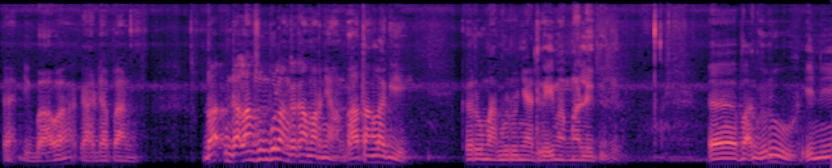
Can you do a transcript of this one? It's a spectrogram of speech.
Ya, dibawa ke hadapan. Tidak langsung pulang ke kamarnya, datang lagi ke rumah gurunya itu Imam Malik gitu. E, Pak Guru, ini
